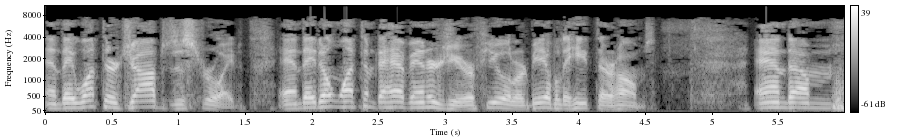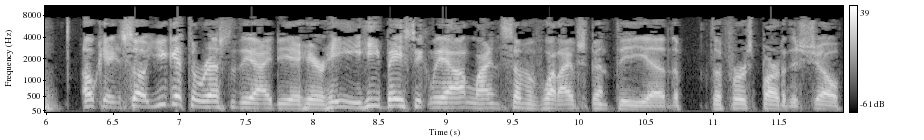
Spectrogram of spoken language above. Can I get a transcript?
and they want their jobs destroyed, and they don't want them to have energy or fuel or be able to heat their homes. And um, okay, so you get the rest of the idea here. He he basically outlined some of what I've spent the uh, the, the first part of the show.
